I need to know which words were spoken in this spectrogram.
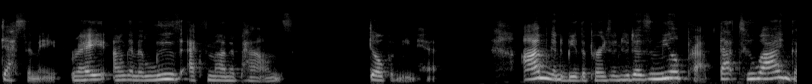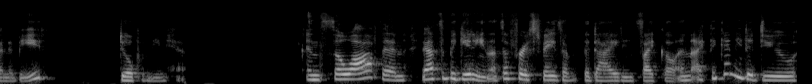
decimate, right? I'm going to lose X amount of pounds. Dopamine hit. I'm going to be the person who does a meal prep. That's who I'm going to be. Dopamine hit. And so often that's the beginning, that's the first phase of the dieting cycle. And I think I need to do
